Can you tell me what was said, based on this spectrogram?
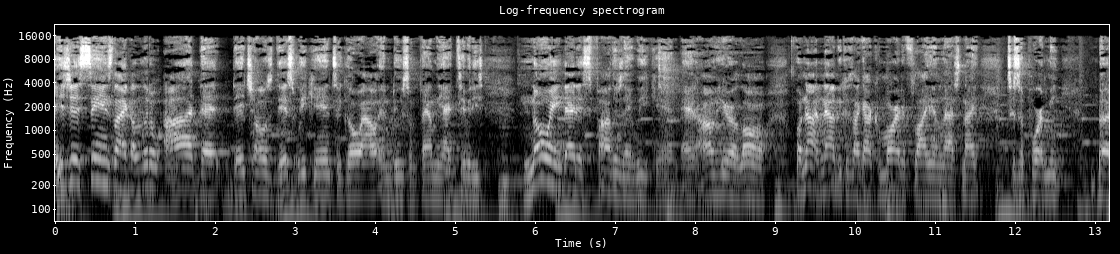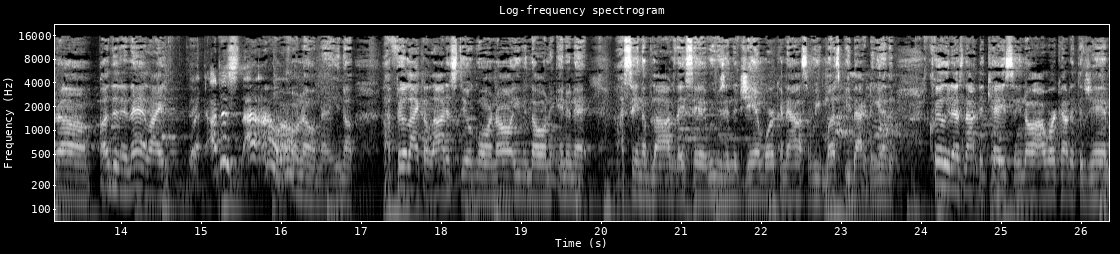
it just seems like a little odd that they chose this weekend to go out and do some family activities, knowing that it's Father's Day weekend and I'm here alone. Well, not now because I got Camari to fly in last night to support me. But um, other than that, like I just I, I, don't, I don't know, man. You know, I feel like a lot is still going on. Even though on the internet, I seen the blogs they said we was in the gym working out, so we must be back together. Clearly, that's not the case. You know, I work out at the gym.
